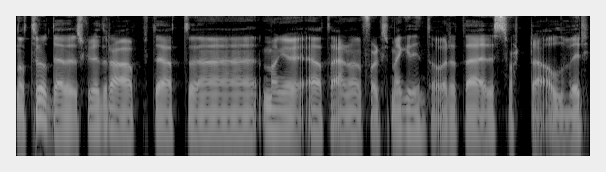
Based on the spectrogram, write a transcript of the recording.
Nå trodde jeg du skulle dra opp det at, uh, mange, at det er noen folk som er grinte over at det er svarte alver.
